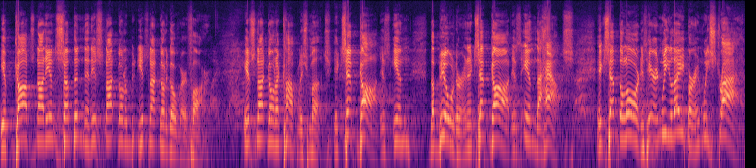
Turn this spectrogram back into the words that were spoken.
if God's not in something, then it's not going to it's not going to go very far. It's not going to accomplish much. Except God is in the builder, and except God is in the house. Except the Lord is here, and we labor and we strive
